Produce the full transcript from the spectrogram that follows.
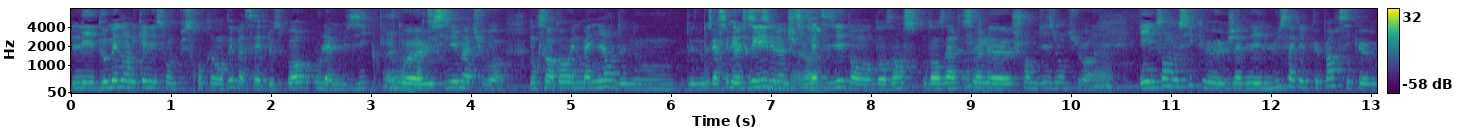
les domaines dans lesquels ils sont le plus représentés, bah, ça va être le sport ou la musique Ouais, ou euh, le l'artistique. cinéma, tu vois. Donc c'est encore une manière de nous, de nous De perpétrer, de nous stigmatiser dans, dans, un, dans un seul euh, champ de vision, tu vois. Mm. Et il me semble aussi que j'avais lu ça quelque part, c'est que euh,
